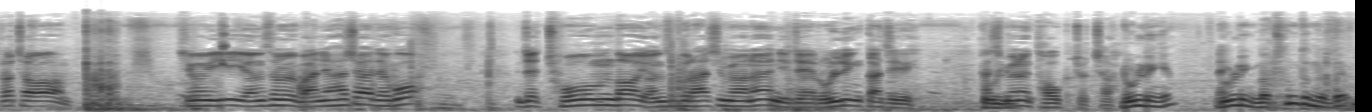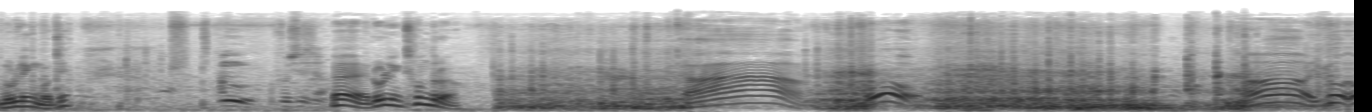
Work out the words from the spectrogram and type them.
그렇죠. 지금 이 연습을 많이 하셔야 되고 이제 좀 더 연습을 하시면은 이제 롤링까지 하시면은 더욱 좋죠. 롤링이요? 네. 롤링 나 처음 듣는데 롤링 뭐지? 한번 보시죠. 네 롤링 처음 들어요. 아, 오, 아 이거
